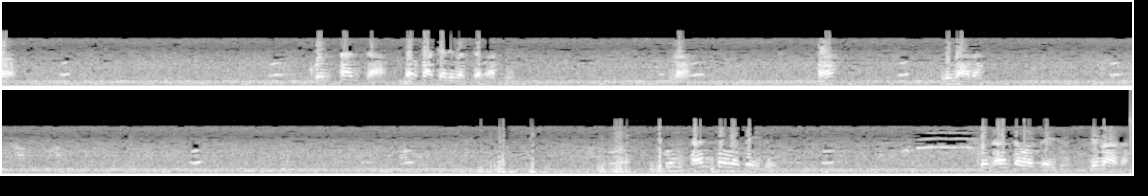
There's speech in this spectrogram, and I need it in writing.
ها كن أنت ارفع كلمة كالأخي نعم. ها؟ لماذا؟ كن أنت وزيد. كن أنت وزيد. لماذا؟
